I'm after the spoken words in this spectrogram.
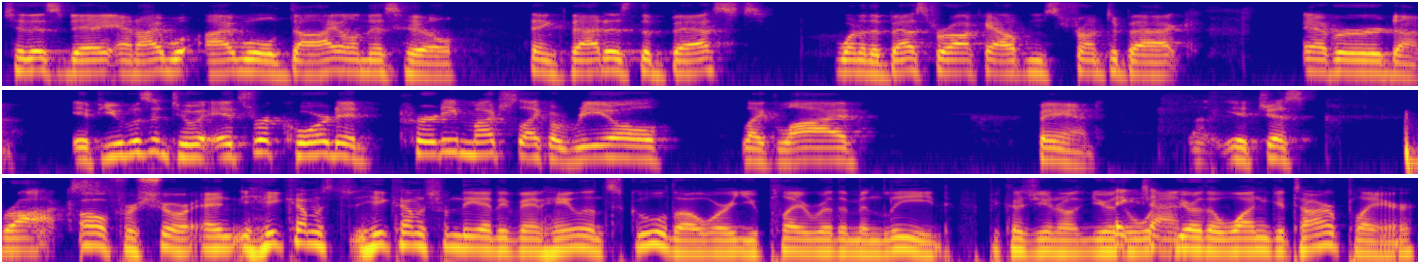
to this day, and I will I will die on this hill. Think that is the best, one of the best rock albums front to back ever done. If you listen to it, it's recorded pretty much like a real like live band. It just rocks. Oh, for sure. And he comes he comes from the Eddie Van Halen school though, where you play rhythm and lead because you know you're Big the time. you're the one guitar player,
